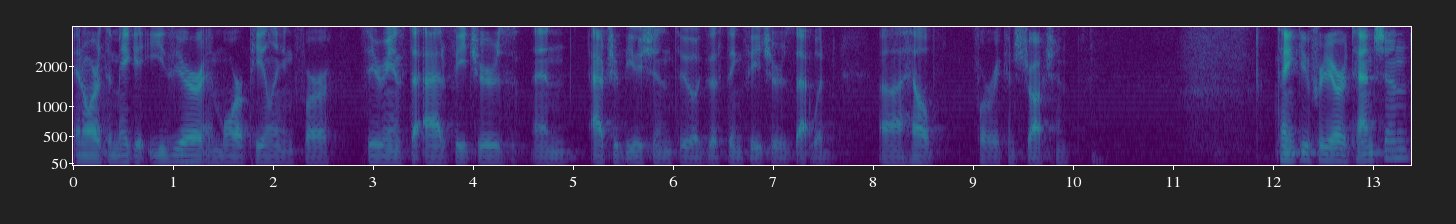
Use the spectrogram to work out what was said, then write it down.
in order to make it easier and more appealing for Syrians to add features and attribution to existing features that would uh, help for reconstruction. Thank you for your attention.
